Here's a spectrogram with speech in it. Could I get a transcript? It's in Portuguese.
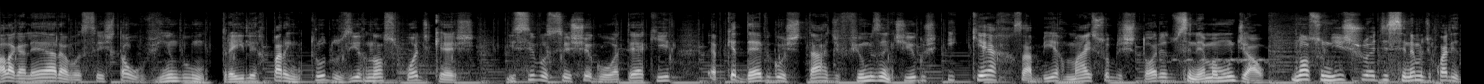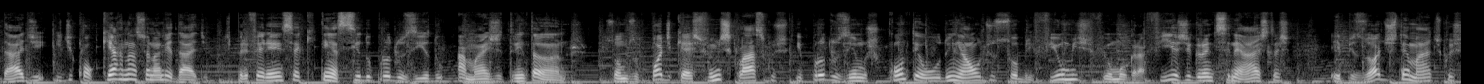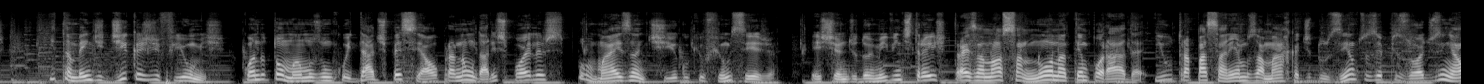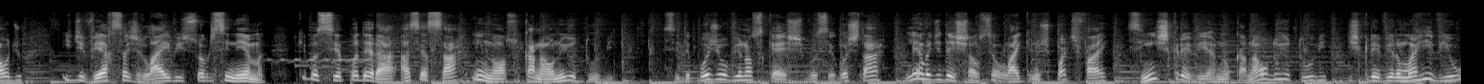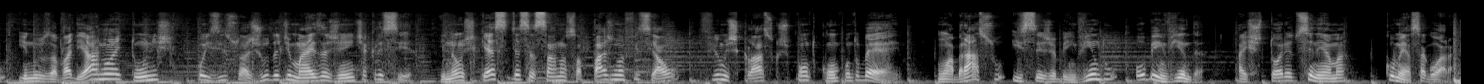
Fala galera, você está ouvindo um trailer para introduzir nosso podcast. E se você chegou até aqui, é porque deve gostar de filmes antigos e quer saber mais sobre a história do cinema mundial. Nosso nicho é de cinema de qualidade e de qualquer nacionalidade, de preferência que tenha sido produzido há mais de 30 anos. Somos o podcast Filmes Clássicos e produzimos conteúdo em áudio sobre filmes, filmografias de grandes cineastas, episódios temáticos e também de dicas de filmes, quando tomamos um cuidado especial para não dar spoilers, por mais antigo que o filme seja. Este ano de 2023 traz a nossa nona temporada e ultrapassaremos a marca de 200 episódios em áudio e diversas lives sobre cinema, que você poderá acessar em nosso canal no YouTube. Se depois de ouvir nosso cast você gostar, lembra de deixar o seu like no Spotify, se inscrever no canal do YouTube, escrever uma review e nos avaliar no iTunes, pois isso ajuda demais a gente a crescer. E não esquece de acessar nossa página oficial filmesclassicos.com.br. Um abraço e seja bem-vindo ou bem-vinda. A história do cinema começa agora.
